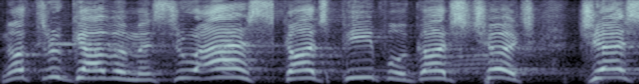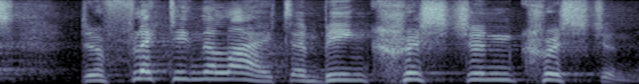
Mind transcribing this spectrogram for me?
Not through governments, through us, God's people, God's church, just reflecting the light and being Christian Christians.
